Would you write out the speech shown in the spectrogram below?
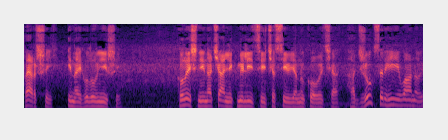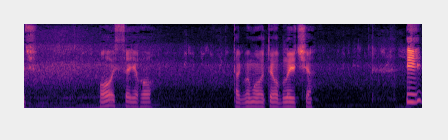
перший і найголовніший. Колишній начальник міліції часів Януковича Гаджук Сергій Іванович. Ось це його, так би мовити, обличчя. І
